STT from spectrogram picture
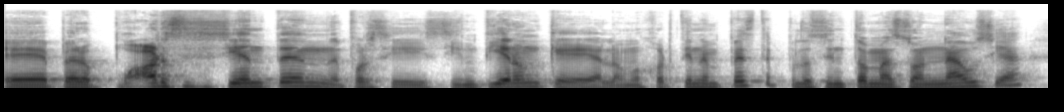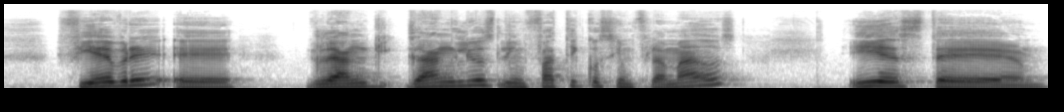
Eh, pero por si se sienten, por si sintieron que a lo mejor tienen peste, pues los síntomas son náusea, fiebre, eh, ganglios linfáticos inflamados y este.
